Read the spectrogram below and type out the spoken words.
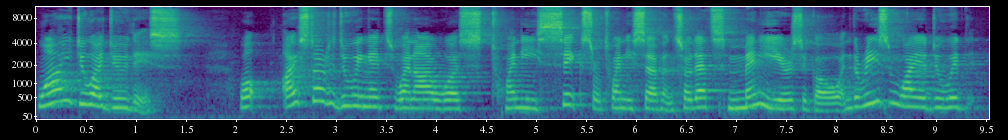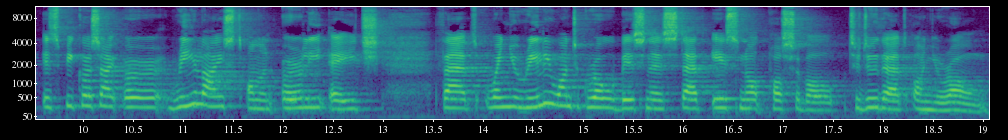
Why do I do this? Well, I started doing it when I was 26 or 27, so that's many years ago. And the reason why I do it is because I uh, realized on an early age that when you really want to grow a business, that is not possible to do that on your own.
